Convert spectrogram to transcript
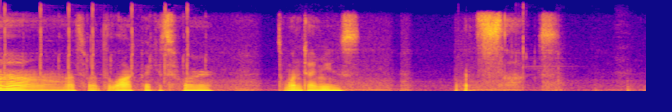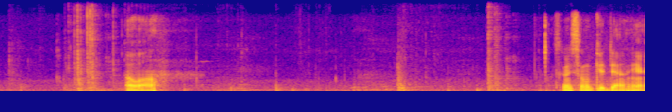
Ah, that's what the lockpick is for. It's one-time use. That sucks. Oh well. There's gonna be something good down here,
